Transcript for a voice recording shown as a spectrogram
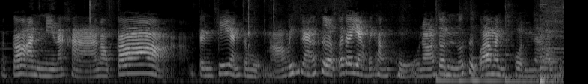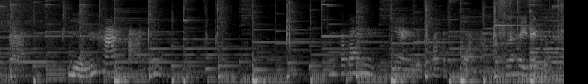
แล้วก็อันนี้นะคะ เราก็เป็นที่ยังจมูกเนาะวิธีการกก็คือก็จะยังไปทางหูเนาะจนรู้สึกว่ามันทนนะ เราถึงจะหมุนห้าครั้งมันก็ต้องยังลึกพอสมควรนะคะ เพื่อให้ได้ผล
